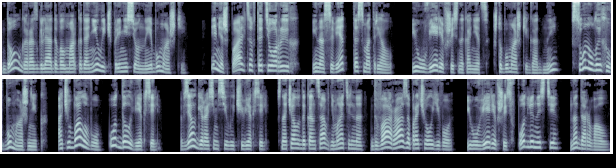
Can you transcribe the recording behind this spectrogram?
Долго разглядывал Марко Данилыч принесенные бумажки. И меж пальцев-то тер их, и на свет-то смотрел. И, уверившись, наконец, что бумажки годны, сунул их в бумажник, а Чубалову отдал вексель. Взял Герасим Силыч вексель, сначала до конца внимательно два раза прочел его и, уверившись в подлинности, надорвал.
